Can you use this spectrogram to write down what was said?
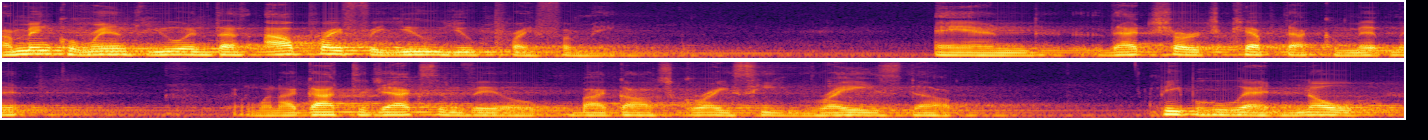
I'm in Corinth, you and that. I'll pray for you, you pray for me. And that church kept that commitment. And when I got to Jacksonville, by God's grace, He raised up people who had no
